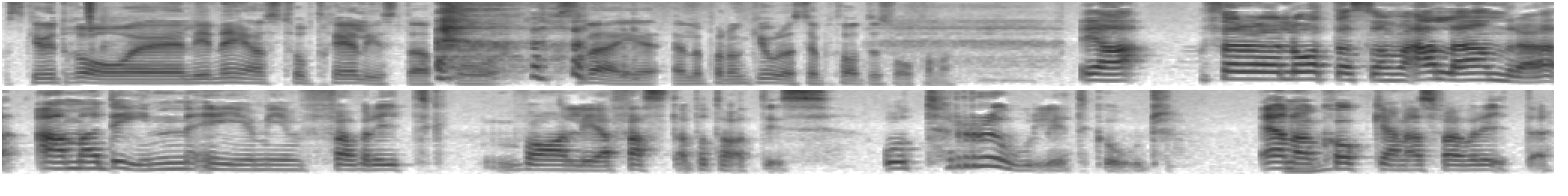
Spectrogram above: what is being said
Ska vi dra eh, Linneas topp tre-lista på Sverige, eller på de godaste potatissorterna? Ja, för att låta som alla andra, Amadin är ju min favorit vanliga fasta potatis. Otroligt god. En mm. av kockarnas favoriter.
